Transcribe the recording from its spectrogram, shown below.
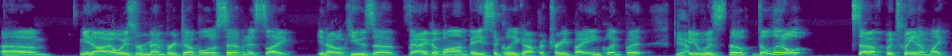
um, you know, I always remember 007 as like you know he was a vagabond, basically got betrayed by England, but Yeah. it was the the little stuff between them like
